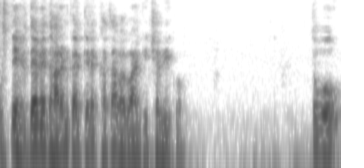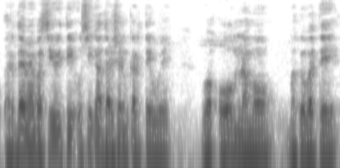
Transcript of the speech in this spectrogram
उसने हृदय में धारण करके रखा था भगवान की छवि को। तो वो हृदय में बसी हुई थी, उसी का दर्शन करते हुए वह ओम नमो भगवते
